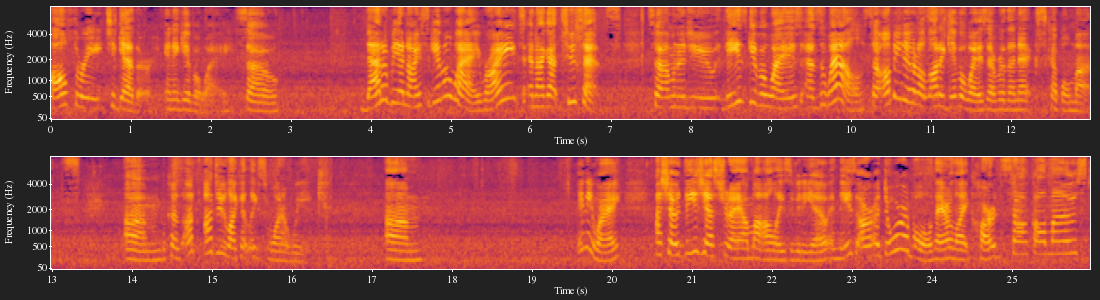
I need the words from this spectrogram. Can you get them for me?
All three together in a giveaway. So that'll be a nice giveaway, right? And I got two sets. So I'm going to do these giveaways as well. So I'll be doing a lot of giveaways over the next couple months. Um, because I'll, I'll, do like at least one a week. Um, anyway, I showed these yesterday on my Ollie's video, and these are adorable. They are like cardstock almost.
